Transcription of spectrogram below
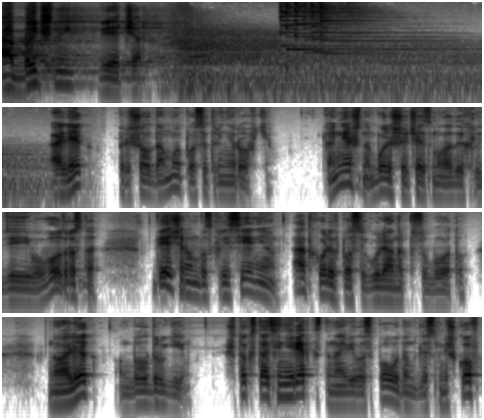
Обычный вечер. Олег пришел домой после тренировки. Конечно, большая часть молодых людей его возраста вечером в воскресенье отходят после гулянок в субботу. Но Олег, он был другим. Что, кстати, нередко становилось поводом для смешков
